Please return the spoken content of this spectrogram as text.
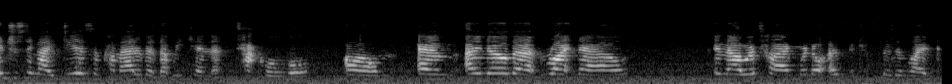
interesting ideas have come out of it that we can tackle. Um, and I know that right now, in our time, we're not as interested in like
